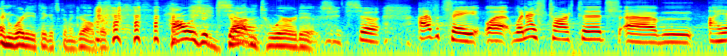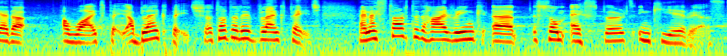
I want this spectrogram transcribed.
and where do you think it's going to go? But how has it sure. gotten to where it is? Sure, I would say, well, when I started, um, I had a, a white page, a blank page, a totally blank page. And I started hiring uh, some experts in key areas.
